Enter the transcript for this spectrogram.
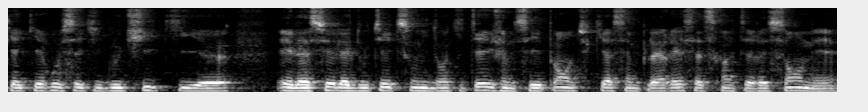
Kakeru Sekiguchi qui est la seule à douter de son identité. Je ne sais pas, en tout cas, ça me plairait, ça serait intéressant, mais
